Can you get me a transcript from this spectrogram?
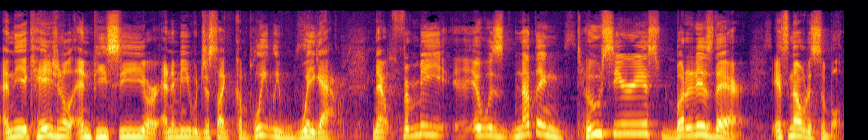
and the occasional NPC or enemy would just like completely wig out. Now, for me, it was nothing too serious, but it is there. It's noticeable.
